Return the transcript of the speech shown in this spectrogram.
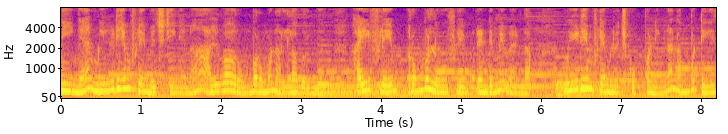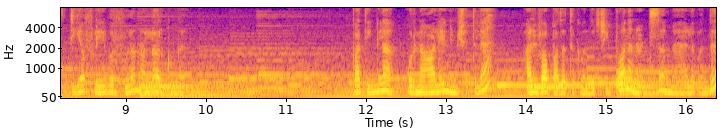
நீங்கள் மீடியம் ஃப்ளேம் வச்சிட்டிங்கன்னா அல்வா ரொம்ப ரொம்ப நல்லா வருங்க. ஹை ஃப்ளேம் ரொம்ப லோ ஃப்ளேம் ரெண்டுமே வேண்டாம். மீடியம் ஃப்ளேமில் வச்சு குக் பண்ணிங்கன்னா ரொம்ப டேஸ்டியாக ஃப்ளேவர்ஃபுல்லாக நல்லா இருக்குங்க. பார்த்தீங்களா ஒரு நாலே நிமிஷத்தில் அல்வா பதத்துக்கு வந்துருச்சு. இப்போ அந்த நட்ஸை மேலே வந்து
